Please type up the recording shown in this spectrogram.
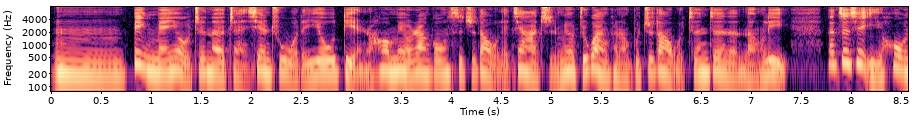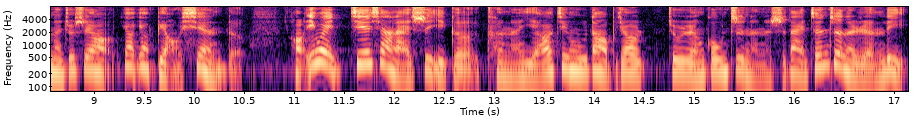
嗯，并没有真的展现出我的优点，然后没有让公司知道我的价值，没有主管可能不知道我真正的能力。那这些以后呢，就是要要要表现的好，因为接下来是一个可能也要进入到比较就是人工智能的时代，真正的人力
